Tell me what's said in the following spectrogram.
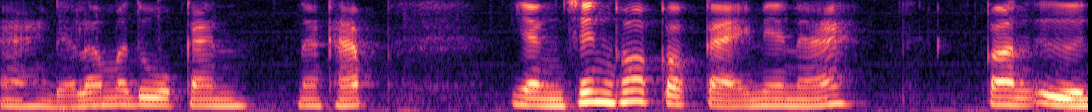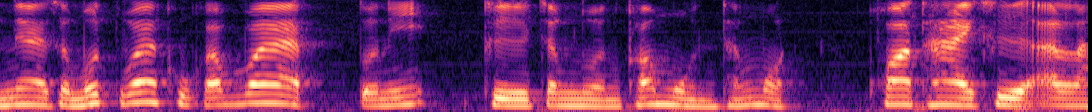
อ่าเดี๋ยวเรามาดูกัน นะครับ อย่างเช่นข้อกอไก่เนี่ยนะ ก่อนอื่นเนี่ยสมมติว่าครูกับวาดตัวนี้คือจำนวนข้อมูลทั้งหมด ควอไทายคืออะไร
